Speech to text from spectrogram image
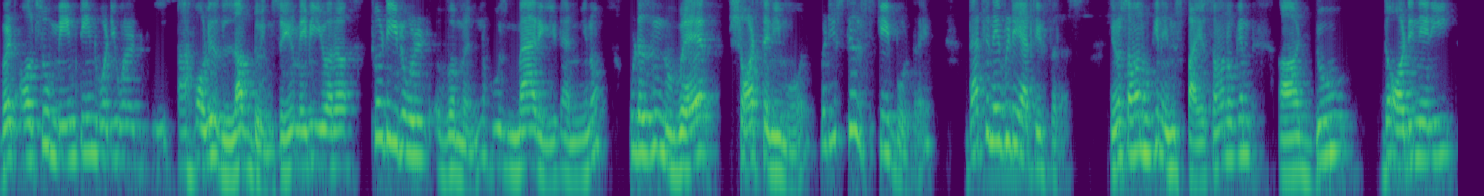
but also maintain what you want to have always loved doing. So you know, maybe you are a 30 year old woman who's married and you know who doesn't wear shorts anymore, but you still skateboard, right? That's an everyday athlete for us. You know, someone who can inspire, someone who can uh, do the ordinary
